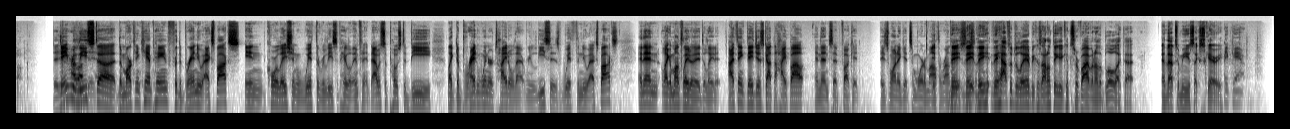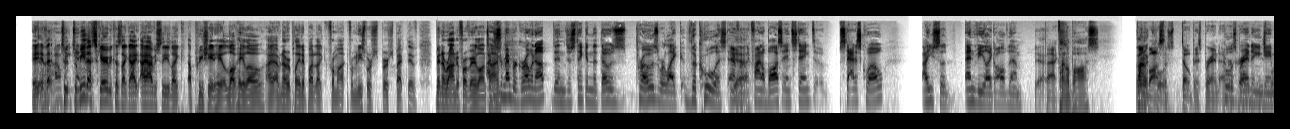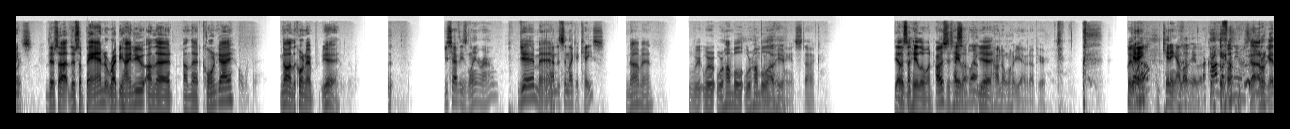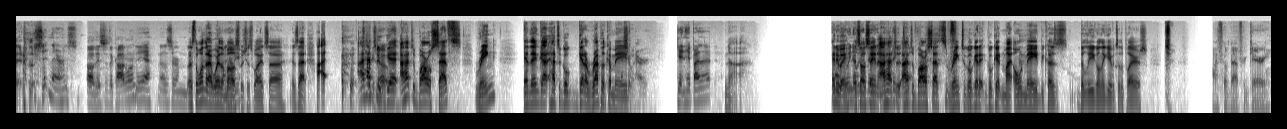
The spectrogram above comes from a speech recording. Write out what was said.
They you? released uh, the marketing campaign for the brand new Xbox in correlation with the release of Halo Infinite. That was supposed to be like the breadwinner title that releases with the new Xbox. And then, like a month later, they delayed it. I think they just got the hype out and then said, "Fuck it." They just want to get some word of mouth around. They the they, they they have to delay it because I don't think it could survive another blow like that, and that to me is like scary. You can't. It- it- that- to to me can that's scary because like I, I obviously like appreciate Halo, love Halo. I, I've never played it, but like from a from an esports perspective, been around it for a very long time. I just remember growing up and just thinking that those pros were like the coolest ever. Yeah. Like Final Boss, Instinct, uh, Status Quo. I used to envy like all of them. yeah, Facts. Final boss. They're Final the Boss, coolest. the dopest brand ever. Coolest branding in gaming. There's a there's a band right behind you on that on that corn guy. Oh, what the? No, on the corn guy. Yeah, You used to have these laying around. yeah, man. You have this in like a case. Nah, man. We're we're we're humble. We're humble out I here. get stuck. Yeah, What that's the it? Halo one. Oh, this is Halo. the blank. Yeah. Oh no wonder you have it up here. Wait, kidding. what? I'm kidding. I love Halo. Our COD one doesn't even I don't get it. Just sitting there. It's- Oh, this is the COD one. yeah, those are. um, It's the one that I wear the I most, which is why it's uh is that I I had to dope. get I had to borrow Seth's ring, and then got had to go get a replica made. That made. shit would hurt. Getting hit by that. Nah. Anyway, we know that's what I was saying. I had big to I had to borrow Seth's ring to go get it go get my own made because the league only gave it to the players. I feel bad for Gary.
